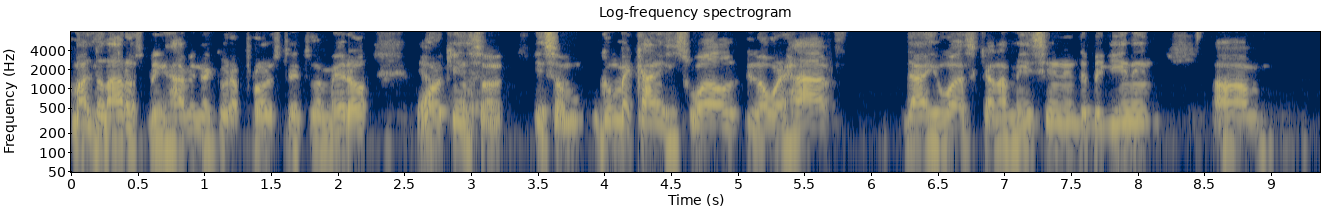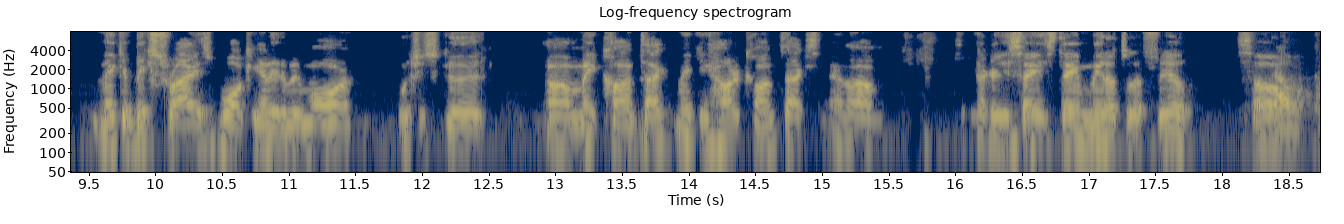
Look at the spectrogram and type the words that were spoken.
Maldonado's been having a good approach into the middle, working some in some good mechanics as well. Lower half that he was kind of missing in the beginning. Um, making big strides, walking a little bit more, which is good. Um, make contact, making hard contacts, and um, like you say, stay middle to the field. So. Alex,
